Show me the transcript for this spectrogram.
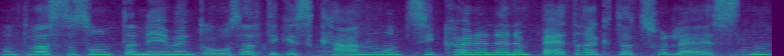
und was das Unternehmen Großartiges kann. Und sie können einen Beitrag dazu leisten.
